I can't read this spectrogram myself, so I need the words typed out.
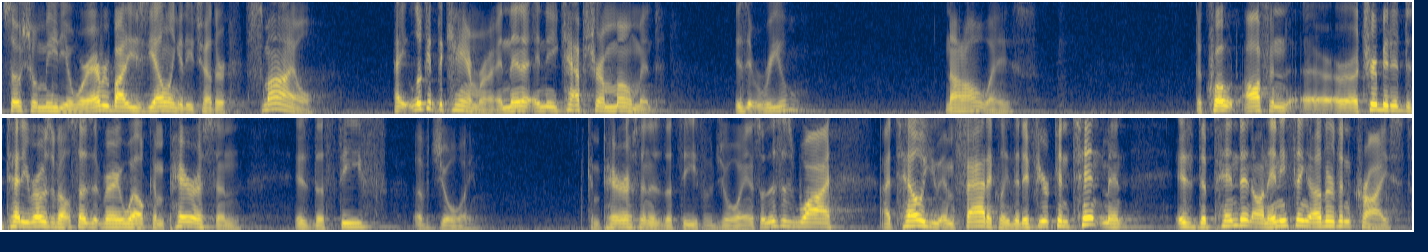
social media where everybody's yelling at each other, smile. Hey, look at the camera, and then and you capture a moment. Is it real? Not always. The quote, often uh, attributed to Teddy Roosevelt, says it very well comparison is the thief of joy. Comparison is the thief of joy. And so, this is why I tell you emphatically that if your contentment is dependent on anything other than Christ,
